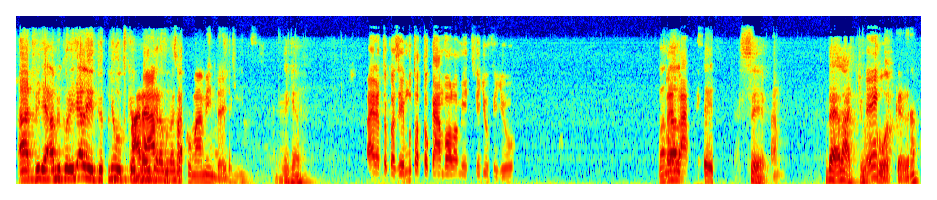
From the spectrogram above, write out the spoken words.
Hát figyelj, amikor így elédül 8 Már köbméter, azon meg akkor már mindegy. segít. igen. Várjatok, azért mutatok ám valamit, figyú, figyú. Van nála látni? Szép. Nem? De látjuk. Mi? Nem?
